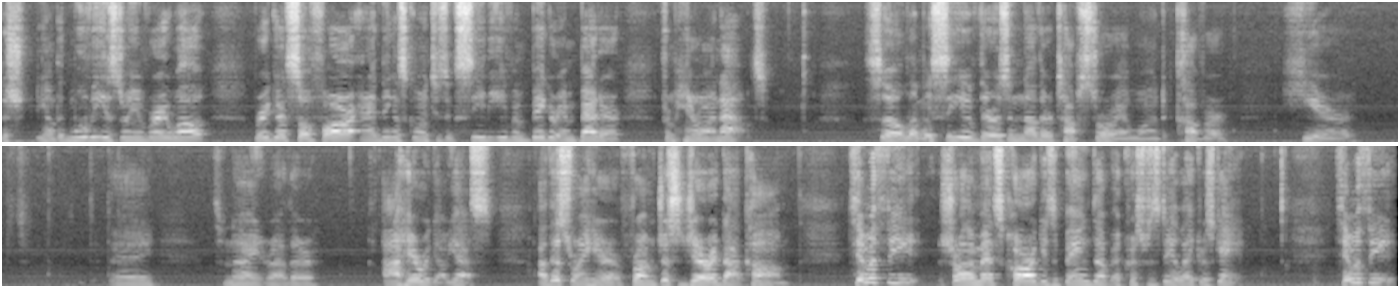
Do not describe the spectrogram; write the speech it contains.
the you know the movie is doing very well, very good so far, and I think it's going to succeed even bigger and better from here on out. So let me see if there is another top story I wanted to cover here today, tonight rather. Ah, here we go. Yes uh, this right here from justjared.com. Timothée Chalamet's car gets banged up at Christmas Day Lakers game. Timothée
